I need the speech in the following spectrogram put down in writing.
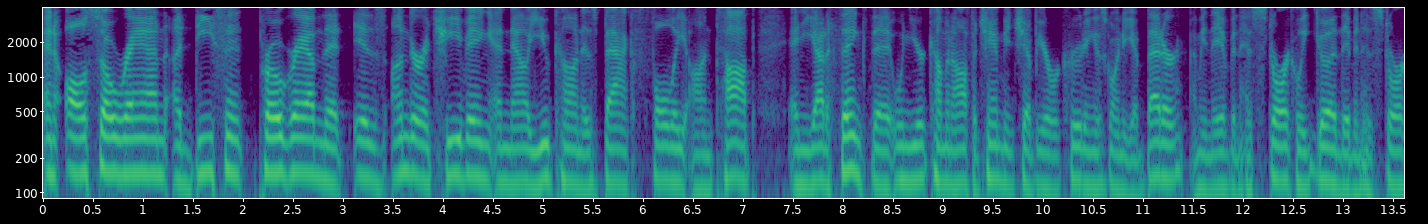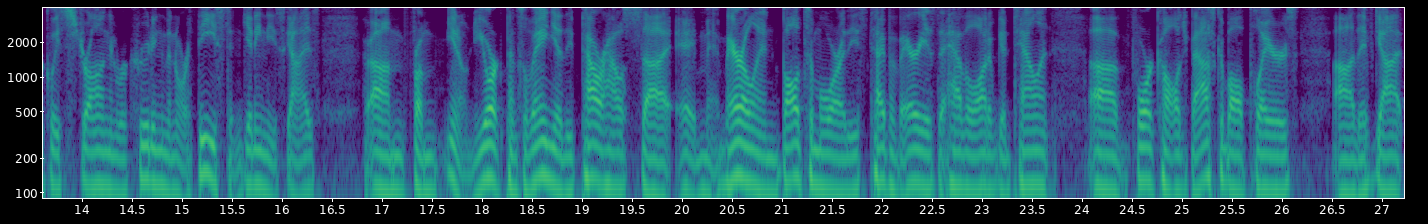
and also ran a decent program that is underachieving and now UConn is back fully on top and you got to think that when you're coming off a championship your recruiting is going to get better. I mean they have been historically good. They've been historically strong in recruiting the Northeast and getting these guys um, from you know New York, Pennsylvania, the powerhouse uh, Maryland, Baltimore, these type of areas that have a lot of good talent uh, for college basketball players. Uh, they've got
